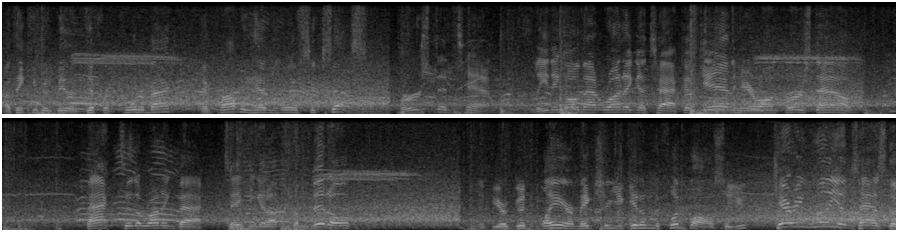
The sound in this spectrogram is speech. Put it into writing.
I think he would have been a different quarterback and probably had more success. First and 10, leading on that running attack again here on first down. Back to the running back, taking it up the middle. If you're a good player, make sure you get him the football. So you. Cary Williams has the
